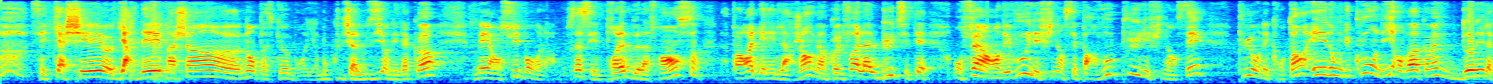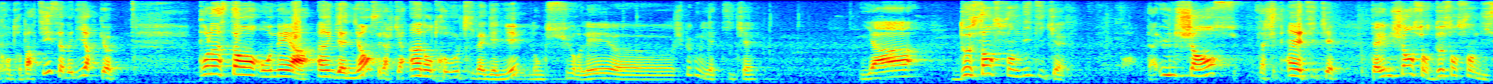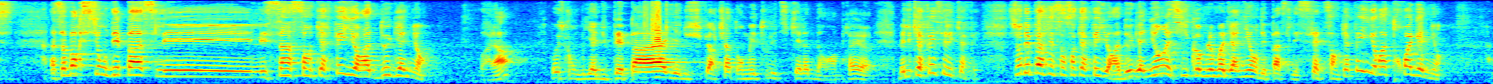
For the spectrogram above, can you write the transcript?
caché, euh, gardé, machin. euh, non, parce que bon, il y a beaucoup de jalousie, on est d'accord. Mais ensuite, bon, voilà, ça c'est le problème de la France. N'a pas le droit de gagner de l'argent, mais encore une fois, là, le but c'était, on fait un rendez-vous, il est financé par vous, plus il est financé, plus on est content. Et donc, du coup, on dit, on va quand même donner la contrepartie. Ça veut dire que pour l'instant, on est à un gagnant, c'est-à-dire qu'il y a un d'entre vous qui va gagner. Donc, sur les, euh, je sais plus combien il y a de tickets. Il y a 270 tickets. tu as une chance, tu achètes un ticket, tu as une chance sur 270. À savoir que si on dépasse les, les 500 cafés, il y aura deux gagnants. Voilà. Qu'il y a du PayPal, il y a du super chat, on met tous les tickets là-dedans. Après, euh, mais les cafés, c'est les cafés. Si on dépasse les 500 cafés, il y aura deux gagnants. Et si, comme le mois dernier, on dépasse les 700 cafés, il y aura trois gagnants.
